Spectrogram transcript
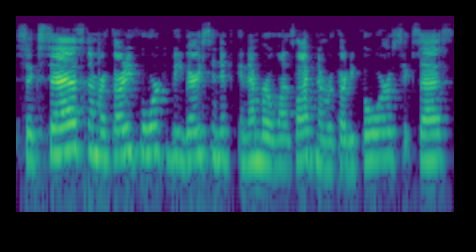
Success, number 34, could be a very significant number in one's life. Number 34, success.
